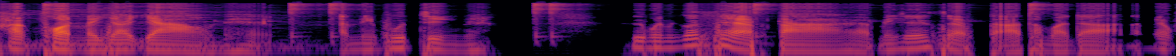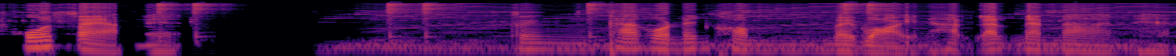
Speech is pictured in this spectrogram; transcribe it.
พักผ่อนระยะยาวนะฮะ อันนี้พูดจริงเนะ คือมันก็แสบตาแบบไม่ใช่แสบตาธรรมดานะแบบโคตรแสบเนี่ยซึ่งถ้าคนเล่นคอมบ่อยๆนะฮะและนานๆนะฮะ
